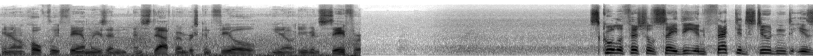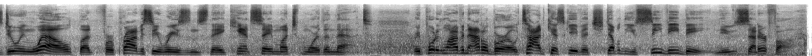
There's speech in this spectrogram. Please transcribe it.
you know, hopefully families and, and staff members can feel, you know, even safer. School officials say the infected student is doing well, but for privacy reasons, they can't say much more than that. Reporting live in Attleboro, Todd Kazakiewich, WCVB News Center 5.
